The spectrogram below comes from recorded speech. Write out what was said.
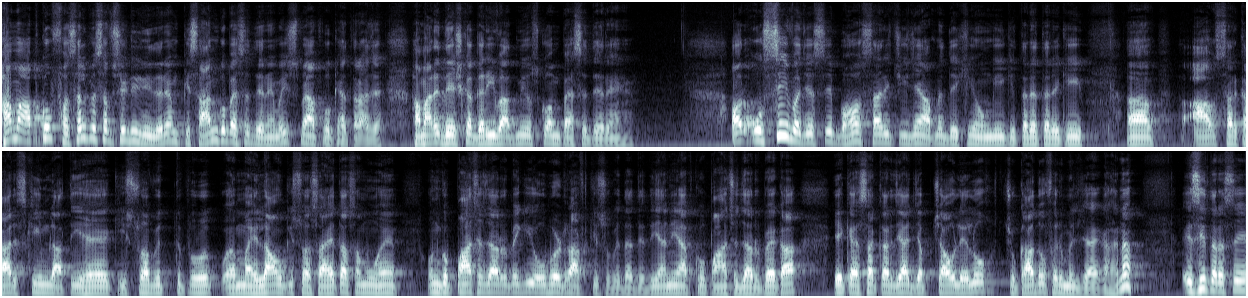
हम आपको फ़सल पे सब्सिडी नहीं दे रहे, हम किसान को पैसे दे रहे हैं, भाई, इसमें आपको क्या तराज है? हमारे देश का गरीब आदमी, उसको हम पैसे दे रहे हैं। और उसी वजह से बहुत सारी चीज़ें आपने देखी होंगी कि तरह तरह की आ, सरकार स्कीम लाती है कि स्ववित्त महिलाओं की स्व सहायता समूह है उनको पाँच हज़ार रुपये की ओवर ड्राफ्ट की सुविधा दे दी। यानी आपको पाँच हज़ार रुपये का एक ऐसा कर्जा जब चाहो ले लो चुका दो फिर मिल जाएगा है ना? इसी तरह से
